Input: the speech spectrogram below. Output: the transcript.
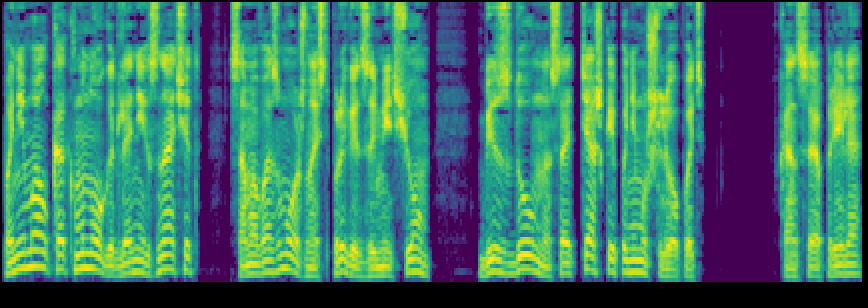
понимал, как много для них значит сама возможность прыгать за мячом, бездумно, с оттяжкой по нему шлепать. В конце апреля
